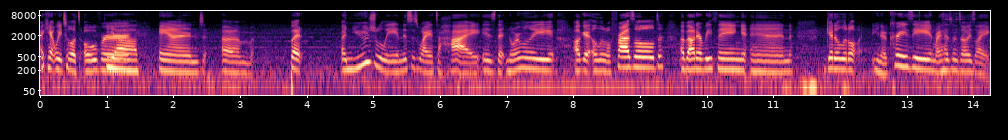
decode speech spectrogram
I can't wait till it's over. Yeah. And um but unusually and this is why it's a high is that normally I'll get a little frazzled about everything and get a little you know crazy and my husband's always like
